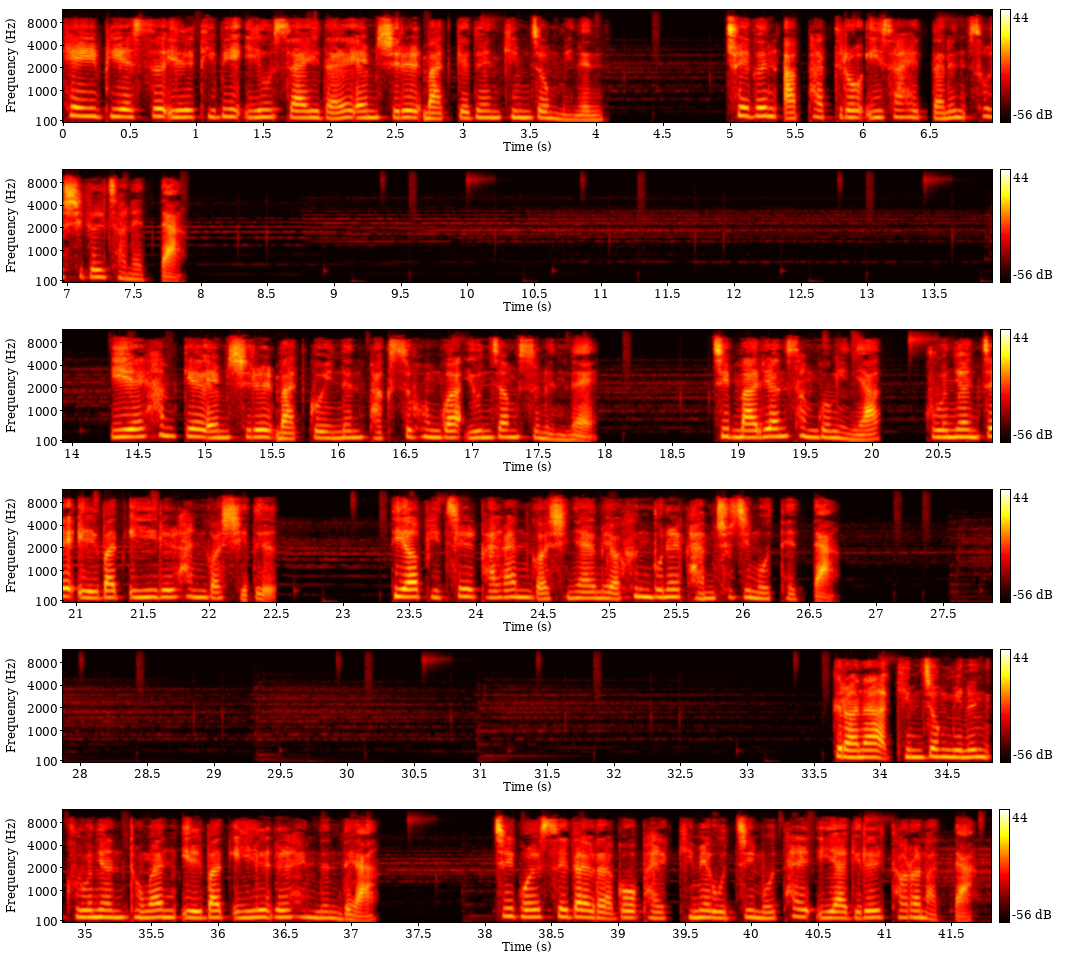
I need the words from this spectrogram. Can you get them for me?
KBS 1TV 이웃사이다의 MC를 맡게 된 김종민은 최근 아파트로 이사했다는 소식을 전했다. 이에 함께 MC를 맡고 있는 박수홍과 윤정수는 내 집 마련 성공이냐 9년째 1박 2일을 한 것이드. 디어 빛을 발한 것이냐며 흥분을 감추지 못했다. 그러나 김종민은 9년 동안 1박 2일을 했는데야. 직 월세달라고 밝히며 웃지 못할 이야기를 털어놨다.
